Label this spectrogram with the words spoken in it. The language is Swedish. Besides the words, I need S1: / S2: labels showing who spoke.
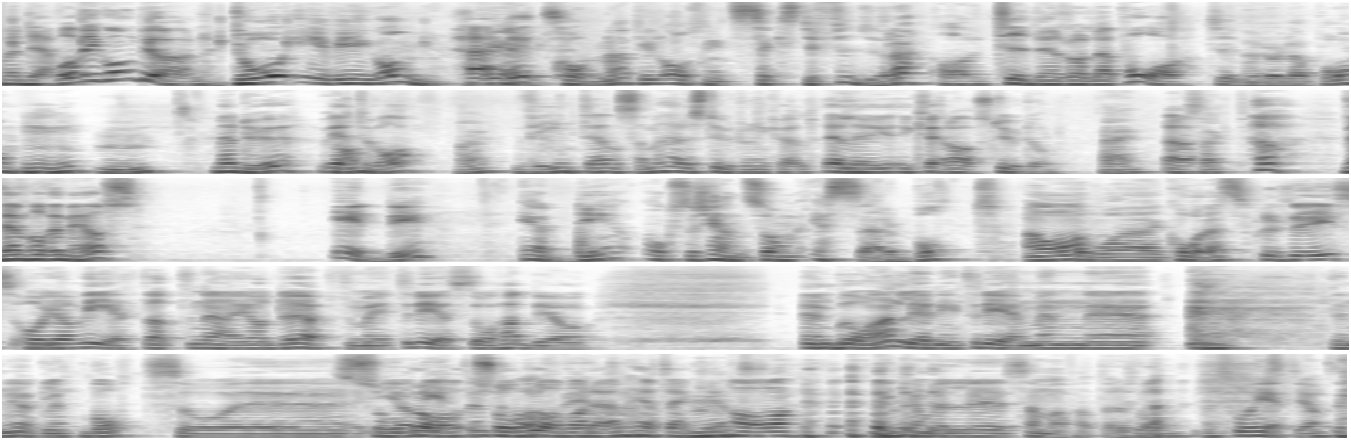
S1: Ja, men där var vi igång Björn.
S2: Då är vi igång.
S1: Härligt.
S2: Välkomna till avsnitt 64.
S1: Ja, tiden rullar på.
S2: Tiden rullar på.
S1: Men du, vet
S2: Ja.
S1: du vad?
S2: Nej.
S1: Vi är inte ensamma här i studion ikväll. Eller ikväll, ja, studion.
S2: Nej,
S1: Ja.
S2: exakt.
S1: Vem har vi med oss?
S3: Eddie.
S2: Eddie, också känd som SR-bot
S3: Ja.
S2: på eh, KS.
S3: Precis, och jag vet att när jag döpte mig till det så hade jag en bra anledning till det, men eh, den har jag glömt bort så eh,
S1: Så
S3: jag
S1: bra,
S3: vet
S1: så bra var den helt enkelt.
S3: Ja, vi kan väl eh, sammanfatta det så. Men så heter jag.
